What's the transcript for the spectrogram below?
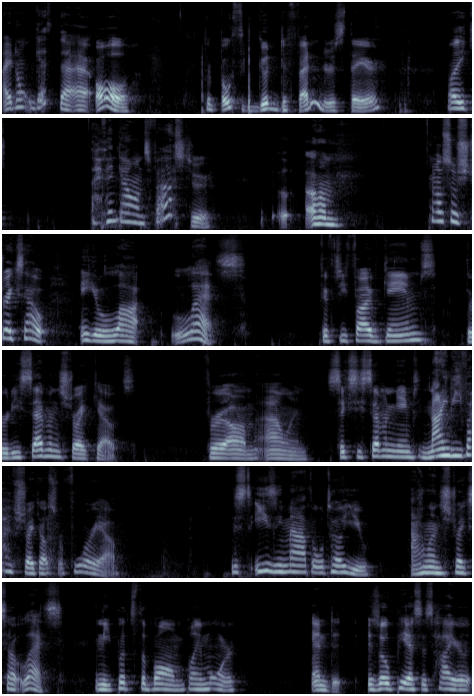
I don't get that at all. They're both good defenders there. Like I think Allen's faster. Uh, um, also strikes out a lot less. 55 games, 37 strikeouts for um Allen. 67 games, 95 strikeouts for Florial. This easy math will tell you Allen strikes out less and he puts the ball in play more. And his OPS is higher.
